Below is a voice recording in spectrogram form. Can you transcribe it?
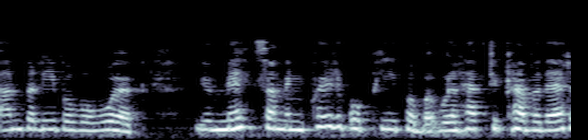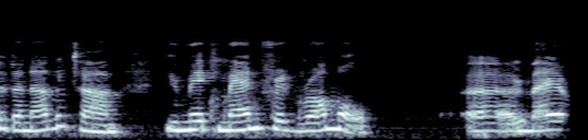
unbelievable work. You met some incredible people, but we'll have to cover that at another time. You met Manfred Rommel, uh, mayor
